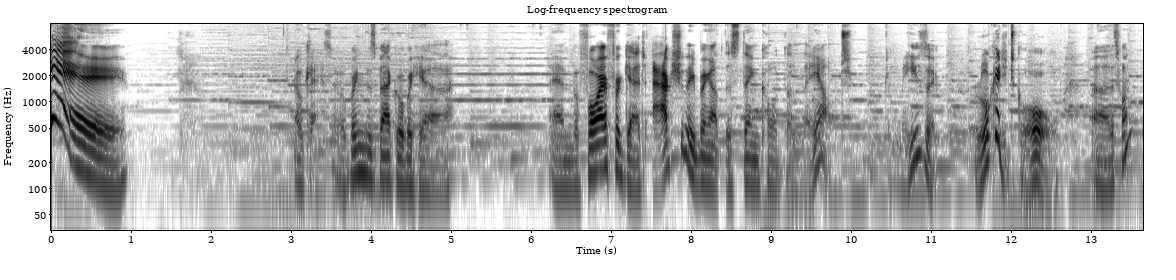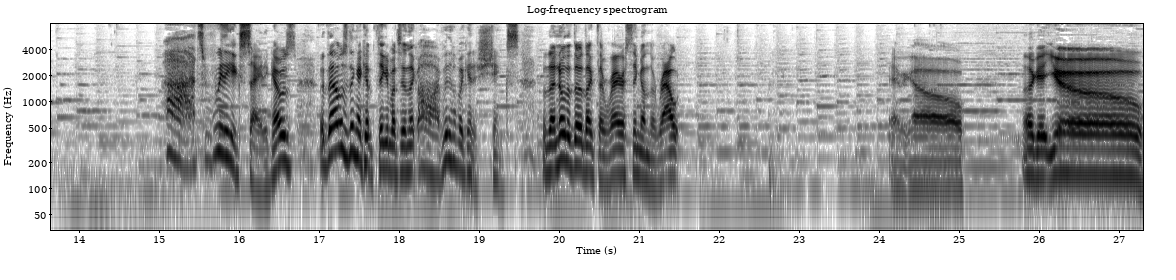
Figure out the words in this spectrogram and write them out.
Yay! Okay, so bring this back over here. And before I forget, actually bring out this thing called the layout. It's amazing. Look at it go. Uh, this one? Ah, that's really exciting. I was that was the thing I kept thinking about saying like, oh, I really hope I get a Shinx. But I know that they're like the rarest thing on the route. There we go. Look at you.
